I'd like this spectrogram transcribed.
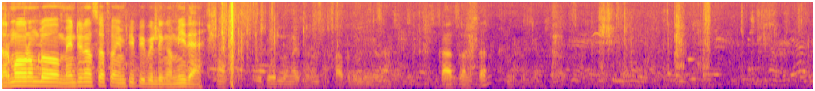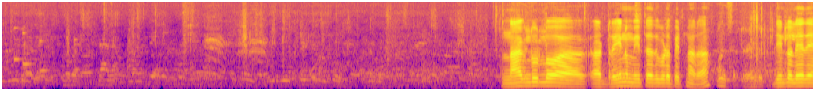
ధర్మవరంలో మెయింటెనెన్స్ ఆఫ్ ఎంపీపీ బిల్డింగ్ మీదే? రిపేర్లు ఉన్నాయి సార్ అంతా పాత బిల్డింగ్ కదా. కార్స్ ఉంది సార్. నాగలూరులో ఆ- డ్రైన్ మిగతాది కూడా పెట్టినారా? దీంట్లో లేదే?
